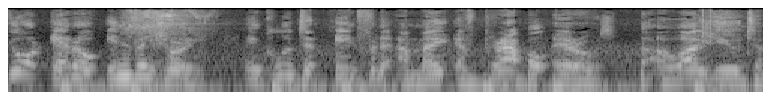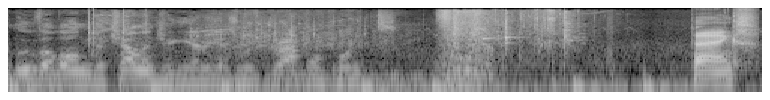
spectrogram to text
Your arrow inventory includes an infinite amount of grapple arrows that allow you to move along the challenging areas with grapple points. Thanks.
